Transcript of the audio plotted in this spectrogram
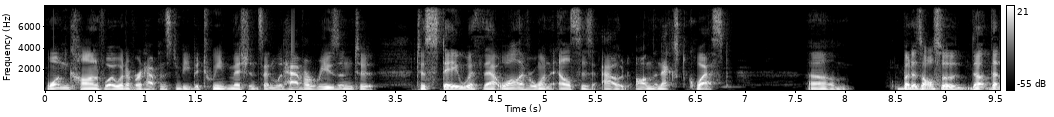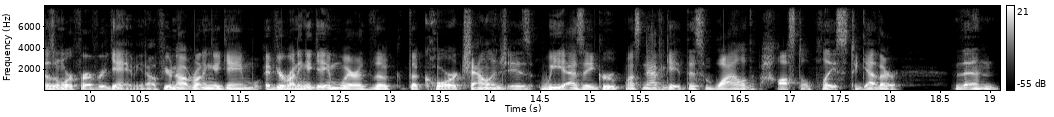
one convoy, whatever it happens to be between missions, and would have a reason to to stay with that while everyone else is out on the next quest. Um, but it's also that, that doesn't work for every game. You know, if you're not running a game, if you're running a game where the the core challenge is we as a group must navigate this wild, hostile place together, then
